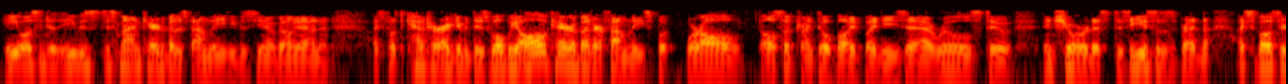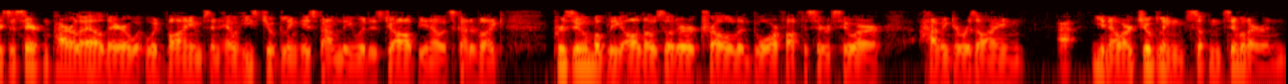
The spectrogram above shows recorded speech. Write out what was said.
he wasn't just he was this man cared about his family he was you know going down and I suppose the counter argument is, well, we all care about our families, but we're all also trying to abide by these uh, rules to ensure this disease doesn't spread. And I suppose there's a certain parallel there with, with Vimes and how he's juggling his family with his job. You know, it's kind of like presumably all those other troll and dwarf officers who are having to resign, uh, you know, are juggling something similar, and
